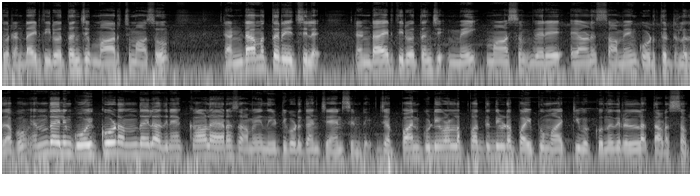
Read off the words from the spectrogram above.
സോറി രണ്ടായിരത്തി ഇരുപത്തഞ്ച് മാർച്ച് മാസവും രണ്ടാമത്തെ റീച്ചിൽ രണ്ടായിരത്തി ഇരുപത്തഞ്ച് മെയ് മാസം വരെയാണ് സമയം കൊടുത്തിട്ടുള്ളത്. അപ്പം എന്തായാലും കോഴിക്കോട് എന്തായാലും അതിനേക്കാൾ ഏറെ സമയം നീട്ടി കൊടുക്കാൻ ചാൻസ് ഉണ്ട്. ജപ്പാൻ കുടിവെള്ള പദ്ധതിയുടെ പൈപ്പ് മാറ്റി വെക്കുന്നതിലുള്ള തടസ്സം.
